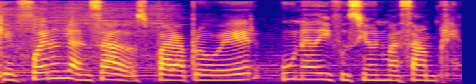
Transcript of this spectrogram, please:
que fueron lanzados para proveer una difusión más amplia.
